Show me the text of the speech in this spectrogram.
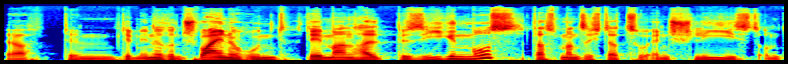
ja, dem, dem inneren Schweinehund, den man halt besiegen muss, dass man sich dazu entschließt. Und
